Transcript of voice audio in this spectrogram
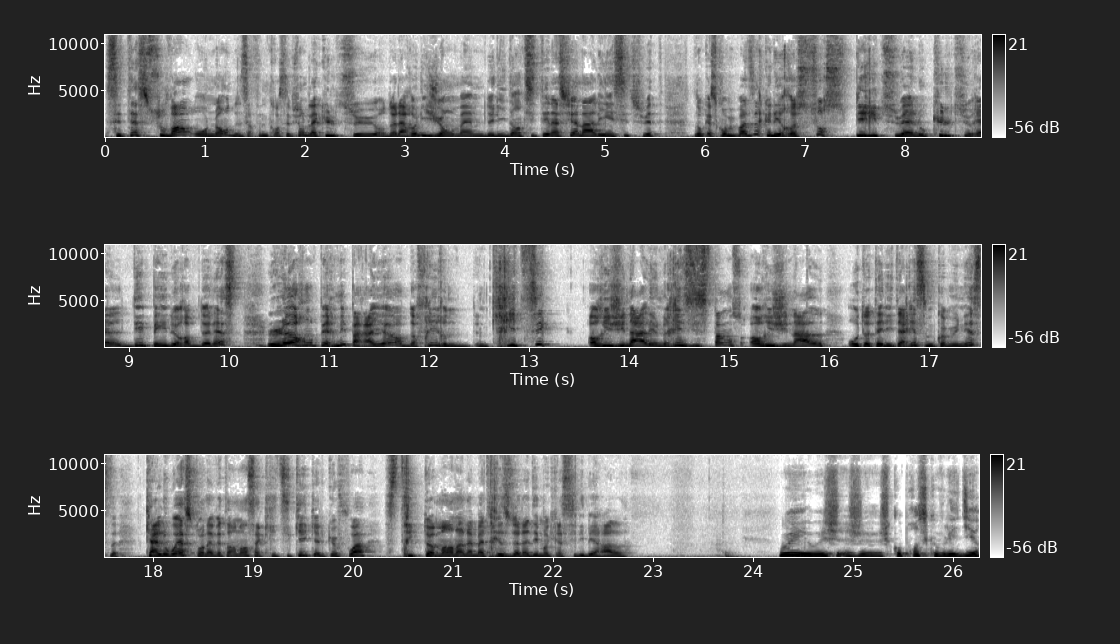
c'était souvent au nom d'une certaine conception de la culture, de la religion même, de l'identité nationale et ainsi de suite. Donc est-ce qu'on peut pas dire que les ressources spirituelles ou culturelles des pays d'Europe de l'Est leur ont permis par ailleurs d'offrir une, une critique originale et une résistance originale au totalitarisme communiste qu'à l'Ouest on avait tendance à critiquer quelquefois strictement dans la matrice de la démocratie libérale? Oui, oui, je, je, je, comprends ce que vous voulez dire.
